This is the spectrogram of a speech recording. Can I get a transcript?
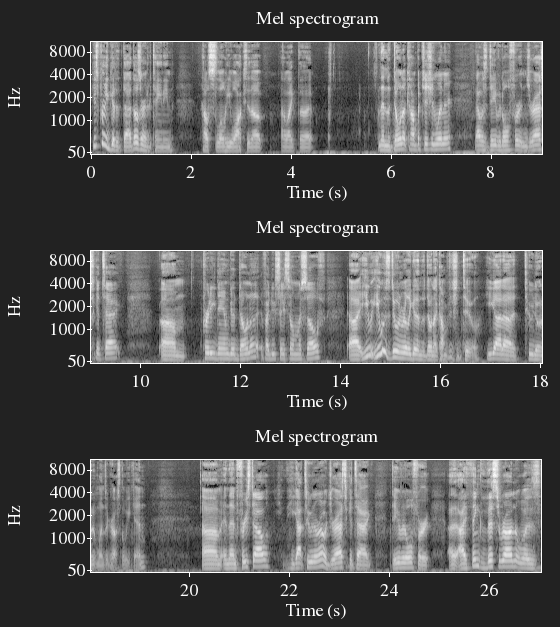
He's pretty good at that. Those are entertaining. How slow he walks it up. I like that. And then the donut competition winner, that was David Olfert in Jurassic Attack. Um, pretty damn good donut, if I do say so myself. Uh, he he was doing really good in the donut competition too. He got uh, two donut wins across the weekend. Um, and then freestyle, he got two in a row. Jurassic Attack, David Olfert. I think this run was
